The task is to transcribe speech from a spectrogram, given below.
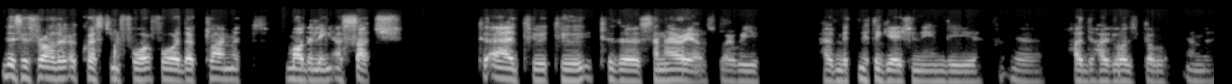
this is rather a question for, for the climate modeling as such to add to, to, to the scenarios where we have mit mitigation in the uh, hydrological and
